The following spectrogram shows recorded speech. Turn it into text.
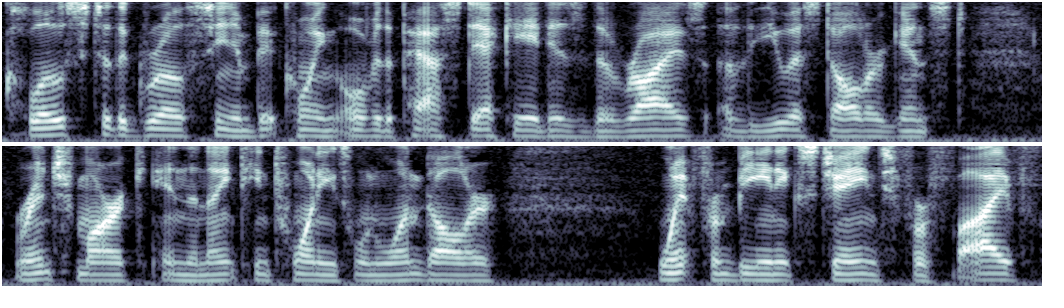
close to the growth seen in Bitcoin over the past decade is the rise of the US dollar against Reichsmark in the 1920s when $1 went from being exchanged for 5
